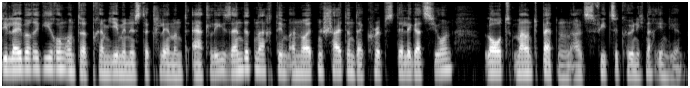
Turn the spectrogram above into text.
Die Labour-Regierung unter Premierminister Clement Attlee sendet nach dem erneuten Scheitern der Cripps-Delegation Lord Mountbatten als Vizekönig nach Indien.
